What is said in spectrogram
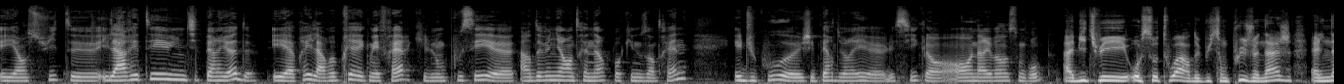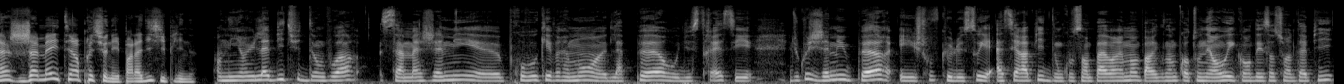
Et ensuite, euh, il a arrêté une petite période. Et après, il a repris avec mes frères qui l'ont poussé euh, à redevenir entraîneur pour qu'il nous entraîne. Et du coup, j'ai perduré le cycle en, arrivant dans son groupe. Habituée au sautoir depuis son plus jeune âge, elle n'a jamais été impressionnée par la discipline. En ayant eu l'habitude d'en voir, ça m'a jamais provoqué vraiment de la peur ou du stress. Et du coup, j'ai jamais eu peur. Et je trouve que le saut est assez rapide, donc on sent pas vraiment, par exemple, quand on est en haut et qu'on descend sur le tapis,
